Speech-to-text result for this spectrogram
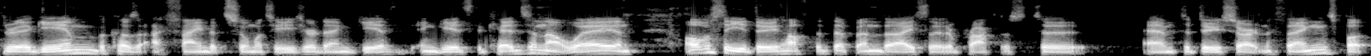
through a game because I find it so much easier to engage engage the kids in that way. And obviously, you do have to dip into isolated practice to um to do certain things, but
